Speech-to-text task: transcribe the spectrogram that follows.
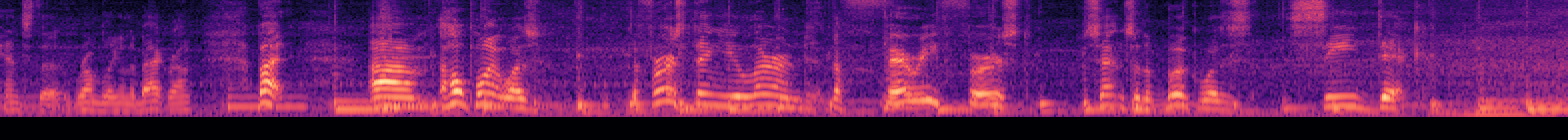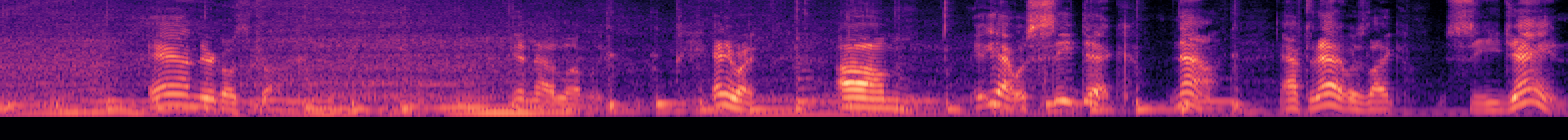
Hence the rumbling in the background. But um, the whole point was the first thing you learned, the very first sentence of the book was see Dick. And there goes the truck. Isn't that lovely? Anyway, um, yeah, it was see Dick. Now, after that, it was like see Jane.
